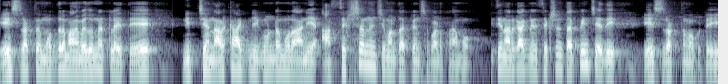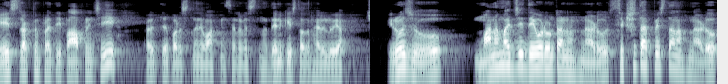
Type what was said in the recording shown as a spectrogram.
యేసు రక్తం ముద్ర మన మీద ఉన్నట్లయితే నిత్య నరకాగ్ని గుండములు అనే ఆ శిక్ష నుంచి మనం తప్పించబడతాము. నిత్య నరకాగ్ని శిక్షను తప్పించేది ఏసు రక్తం ఒకటే. ఏసు రక్తం ప్రతి పాప నుంచి పవిత్రపరుస్తుందని వాక్యం సెలవిస్తుంది. దేనికి స్తోత్రం? హల్లెలూయా. ఈరోజు మన మధ్య దేవుడు ఉంటానంటున్నాడు శిక్ష తప్పిస్తానంటున్నాడు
